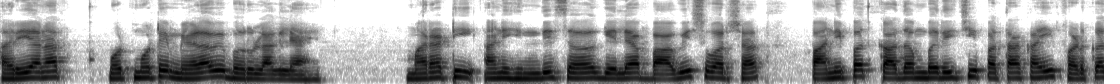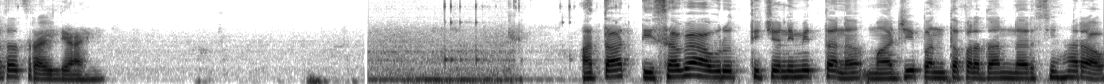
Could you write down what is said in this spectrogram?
हरियाणात मोठमोठे मेळावे भरू लागले आहेत. मराठी आणि हिंदीसह गेल्या बावीस वर्षात पानिपत कादंबरीची पताकाही फडकतच राहिली आहे. आता तिसाव्या आवृत्तीच्या निमित्तानं माजी पंतप्रधान नरसिंहराव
